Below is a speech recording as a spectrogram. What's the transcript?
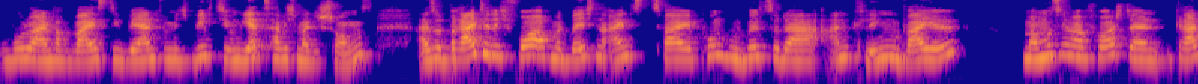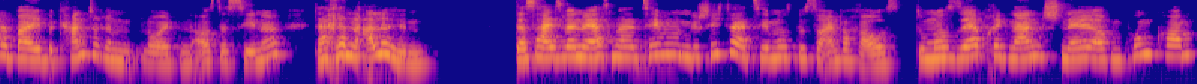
wo du einfach weißt, die wären für mich wichtig und jetzt habe ich mal die Chance. Also bereite dich vor, auch mit welchen ein, zwei Punkten willst du da anklingen, weil man muss sich mal vorstellen, gerade bei bekannteren Leuten aus der Szene, da rennen alle hin. Das heißt, wenn du erstmal zehn Minuten Geschichte erzählen musst, bist du einfach raus. Du musst sehr prägnant, schnell auf den Punkt kommen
